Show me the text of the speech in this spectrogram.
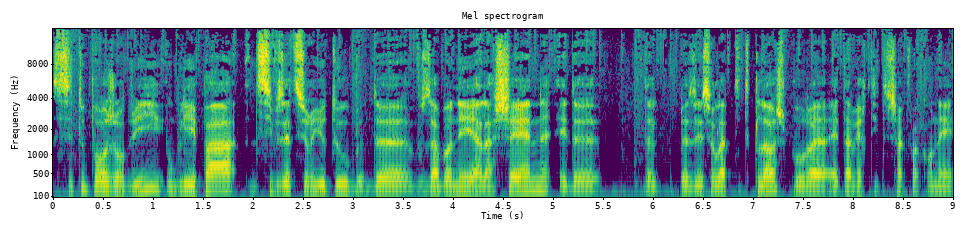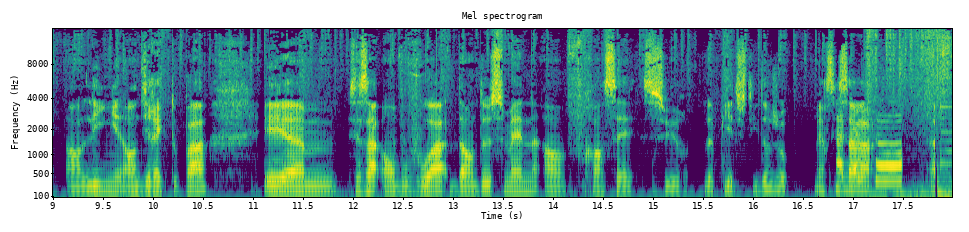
c'est tout pour aujourd'hui. N'oubliez pas, si vous êtes sur YouTube, de vous abonner à la chaîne et de, de peser sur la petite cloche pour euh, être averti de chaque fois qu'on est en ligne, en direct ou pas. Et euh, c'est ça, on vous voit dans deux semaines en français sur le PhD Dojo. Merci À Sarah. bientôt.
